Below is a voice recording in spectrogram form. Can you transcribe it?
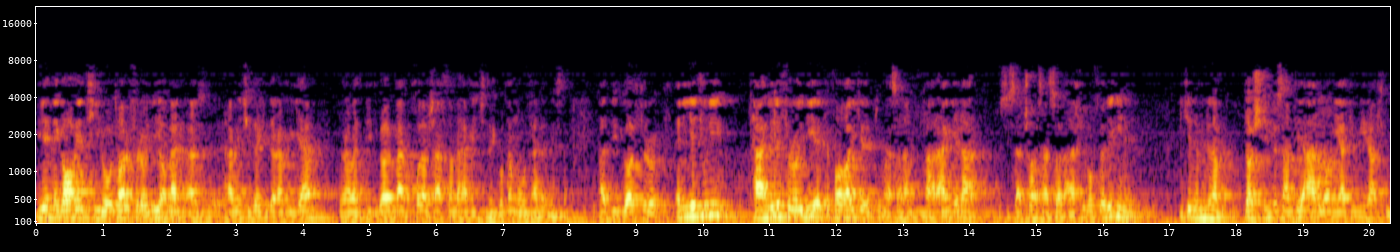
یه نگاه تیر و تار فرویدی یا من از همه چیزایی که دارم میگم دارم از دیدگاه من خودم شخصا به همه چیزایی که گفتم معتقد نیستم. از دیدگاه فروید یعنی یه جوری تحلیل فرویدی اتفاقایی که تو مثلا فرهنگ غرب تو 300 400 سال اخیر افتاده اینه. اینکه نمی‌دونم داشتیم به سمت اقلانیتی می‌رفتیم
